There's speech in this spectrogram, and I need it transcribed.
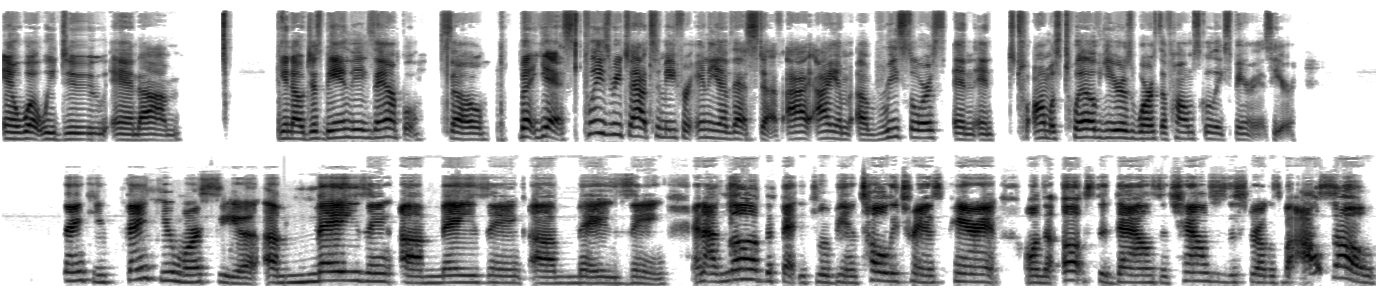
in what we do and um, you know just being the example. So but yes please reach out to me for any of that stuff. I i am a resource and and t- almost 12 years worth of homeschool experience here Thank you. Thank you, Marcia. Amazing, amazing, amazing. And I love the fact that you're being totally transparent on the ups, the downs, the challenges, the struggles, but also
